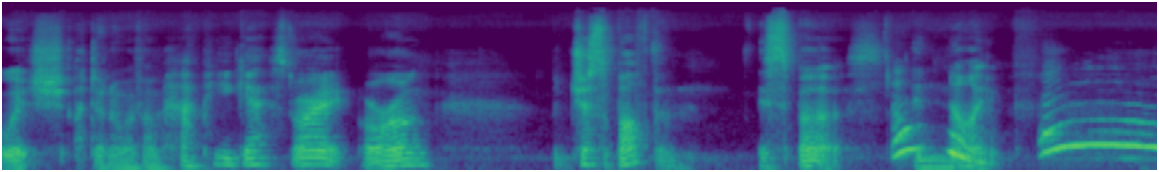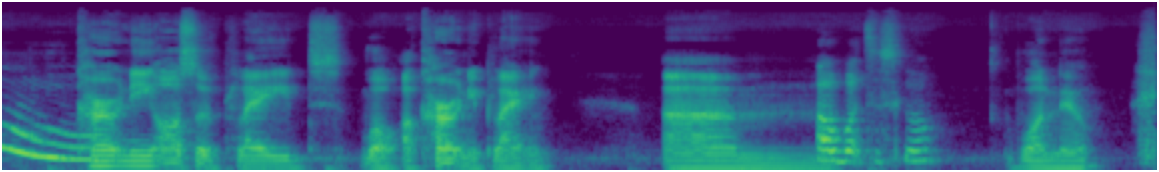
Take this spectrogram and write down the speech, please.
which I don't know if I'm happy you guessed right or wrong, but just above them is Spurs in ninth. Ooh. Currently, also played, well, are currently playing um, Oh, what's the score? 1 0.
